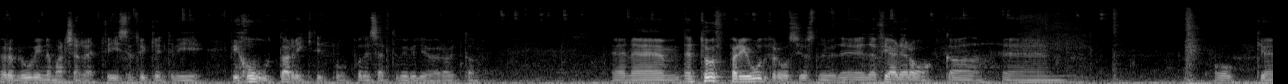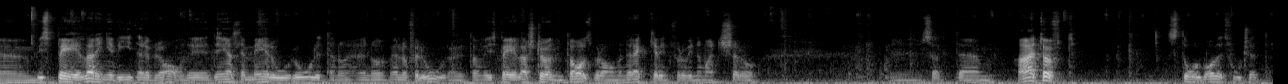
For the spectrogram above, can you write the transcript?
Örebro vinner matchen rättvist. Jag tycker inte vi, vi hotar riktigt på, på det sättet vi vill göra. Utan en, eh, en tuff period för oss just nu. Det är den fjärde raka. Eh, och eh, vi spelar inget vidare bra. Det, det, är egentligen mer oroligt än att, än, att, än att förlora. Utan vi spelar stundtals bra men det räcker inte för att vinna matcher. Och, eh, så att, eh, ja, tufft. Stålbadet fortsätter.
